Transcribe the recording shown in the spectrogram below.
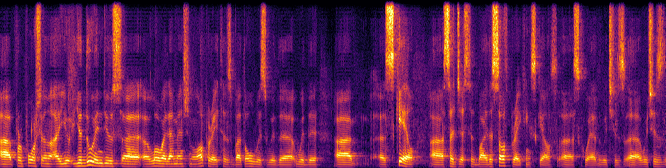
uh, proportional. Uh, you, you do induce lower dimensional operators, but always with, with the scale suggested by the soft breaking scale squared, which is, which is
